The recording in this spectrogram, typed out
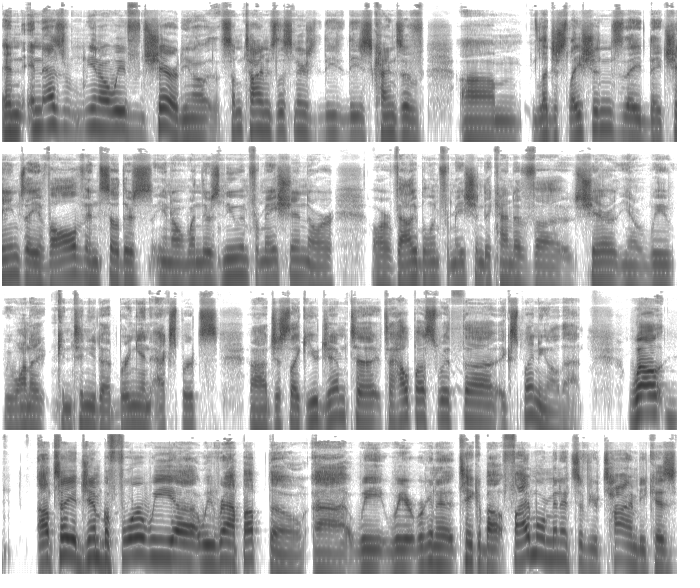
and and as you know, we've shared, you know, sometimes listeners these these kinds of um, legislations they they change, they evolve, and so there's you know when there's new information or or valuable information to kind of uh, share, you know, we we want to continue to bring in experts uh, just like you, Jim, to to help us with uh, explaining all that. Well. I'll tell you, Jim. Before we uh, we wrap up, though, uh, we we're, we're gonna take about five more minutes of your time because,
